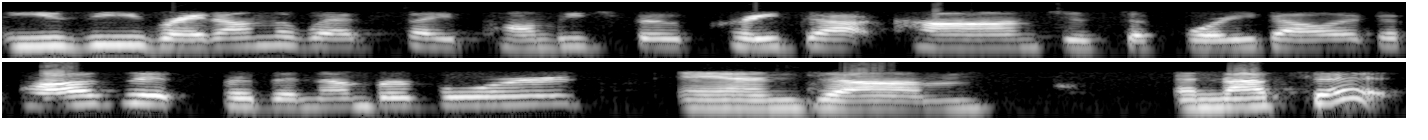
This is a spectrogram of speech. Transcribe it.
easy right on the website, palmbeachboatparade.com. Just a $40 deposit for the number board, and, um, and that's it.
